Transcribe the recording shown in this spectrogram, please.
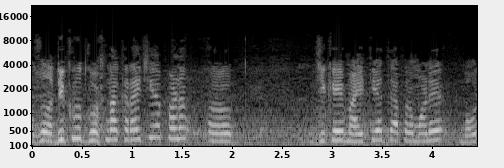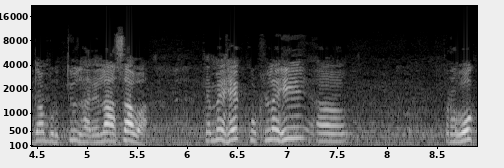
अजून अधिकृत घोषणा करायची आहे पण जी काही माहिती आहे त्याप्रमाणे बहुधा मृत्यू झालेला असावा. त्यामुळे हे कुठलंही अ, प्रवोक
